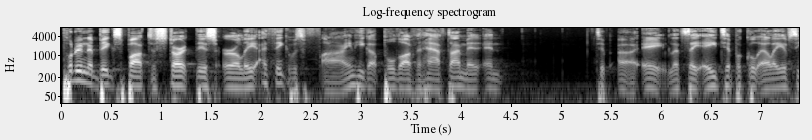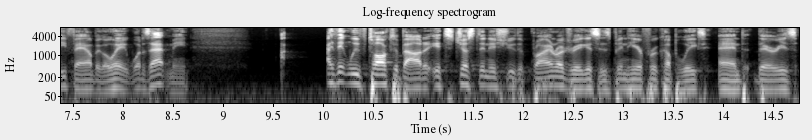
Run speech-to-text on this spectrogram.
put in a big spot to start this early. I think it was fine. He got pulled off at halftime, and, and uh, a let's say atypical LAFC fan would go, "Hey, what does that mean?" I think we've talked about it. It's just an issue that Brian Rodriguez has been here for a couple weeks, and there is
